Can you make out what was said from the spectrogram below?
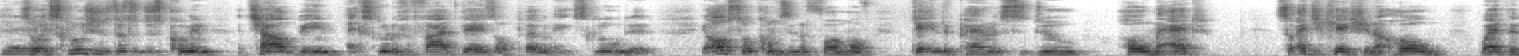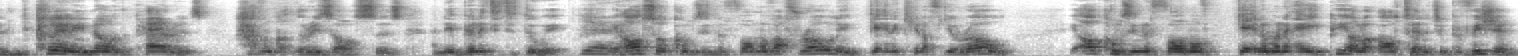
Yeah. So exclusions doesn't just come in a child being excluded for five days or permanently excluded. It also comes in the form of getting the parents to do home ed, so education at home, where they clearly know the parents haven't got the resources and the ability to do it. Yeah. It also comes in the form of off rolling, getting a kid off your roll. It all comes in the form of getting them on an AP or alternative provision.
